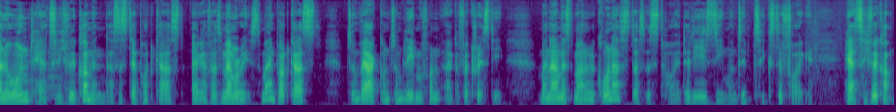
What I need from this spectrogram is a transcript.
Hallo und herzlich willkommen. Das ist der Podcast Agatha's Memories, mein Podcast zum Werk und zum Leben von Agatha Christie. Mein Name ist Manuel Kronas, das ist heute die 77. Folge. Herzlich willkommen.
